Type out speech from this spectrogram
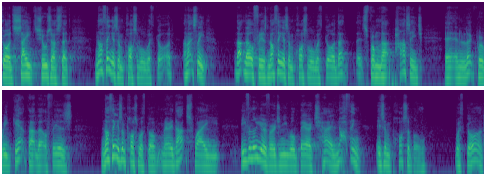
God's sight shows us that nothing is impossible with God. And actually, that little phrase, nothing is impossible with God, that, it's from that passage in Luke where we get that little phrase, nothing is impossible with God. Mary, that's why, even though you're a virgin, you will bear a child. Nothing is impossible with God.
